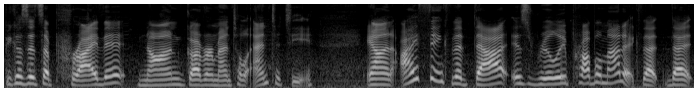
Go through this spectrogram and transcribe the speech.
because it's a private, non governmental entity. And I think that that is really problematic. That, that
